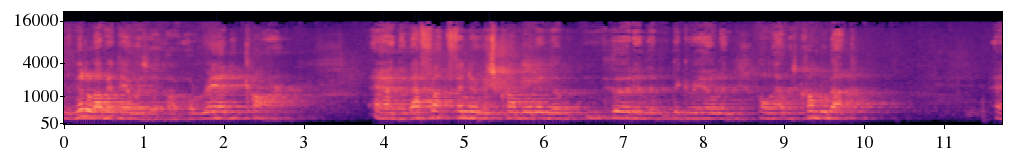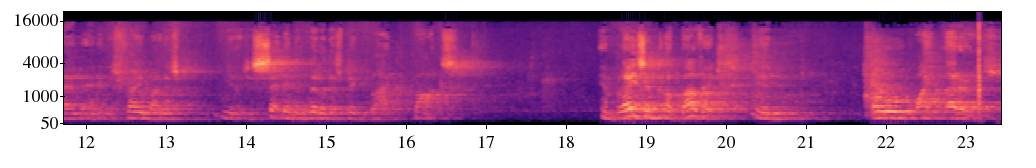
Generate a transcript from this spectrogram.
In the middle of it, there was a, a, a red car. And the left front fender was crumbled, and the hood and the, the grill and all that was crumbled up and, and it was framed by this, you know, just set in the middle of this big black box. Emblazoned above it in old white letters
